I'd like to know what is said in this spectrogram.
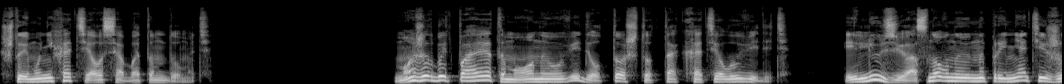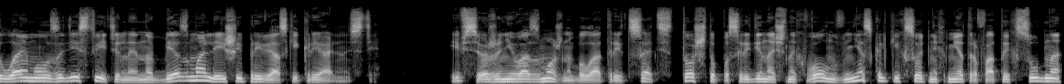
что ему не хотелось об этом думать. Может быть, поэтому он и увидел то, что так хотел увидеть. Иллюзию, основанную на принятии желаемого за действительное, но без малейшей привязки к реальности. И все же невозможно было отрицать то, что посреди ночных волн в нескольких сотнях метров от их судна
